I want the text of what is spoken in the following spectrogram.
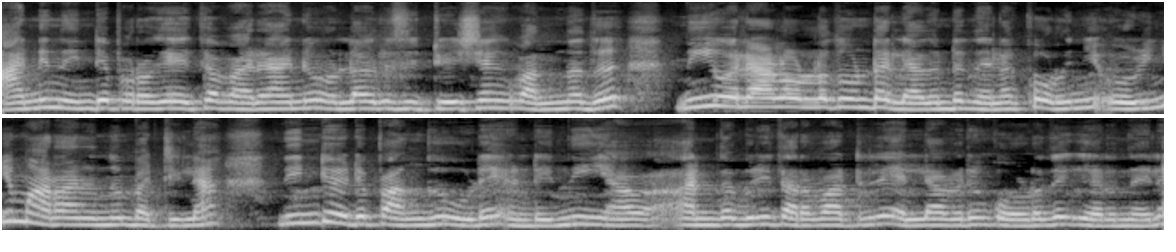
അനി നിന്റെ പുറകെയൊക്കെ വരാനും ഉള്ള ഒരു സിറ്റുവേഷൻ വന്നത് നീ ഒരാളുള്ളത് കൊണ്ടല്ല അതുകൊണ്ട് നിനക്ക് ഒഴിഞ്ഞ് ഒഴിഞ്ഞു മാറാനൊന്നും പറ്റില്ല. നിന്റെ ഒരു പങ്ക് കൂടെ ഉണ്ട്. ഇന്ന് ഈ അനന്തപുരി തറവാട്ടിൽ എല്ലാവരും കോടതി കയറുന്നതിൽ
